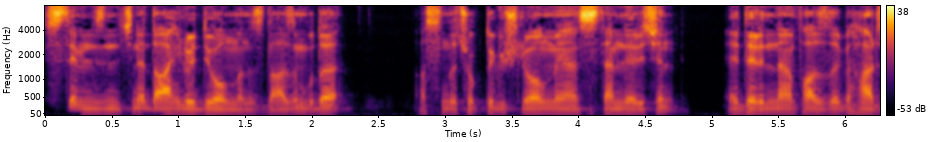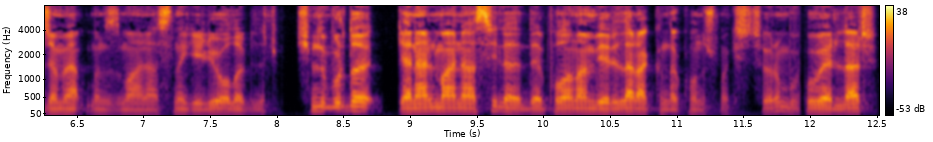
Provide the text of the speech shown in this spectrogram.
sisteminizin içine dahil ediyor olmanız lazım. Bu da aslında çok da güçlü olmayan sistemler için ederinden fazla bir harcama yapmanız manasına geliyor olabilir. Şimdi burada genel manasıyla depolanan veriler hakkında konuşmak istiyorum. Bu, veriler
